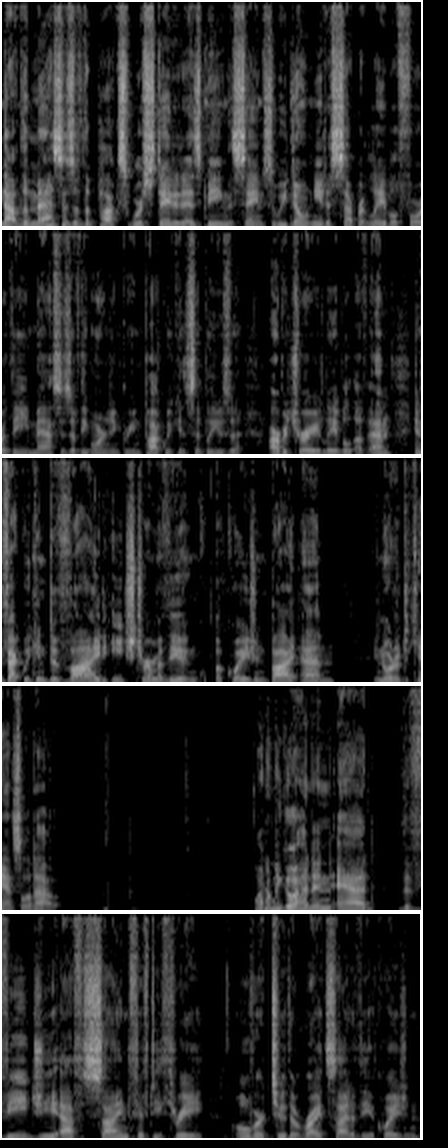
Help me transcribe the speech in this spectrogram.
Now, the masses of the pucks were stated as being the same, so we don't need a separate label for the masses of the orange and green puck. We can simply use an arbitrary label of m. In fact, we can divide each term of the equation by m in order to cancel it out. Why don't we go ahead and add the VGF sine 53 over to the right side of the equation.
